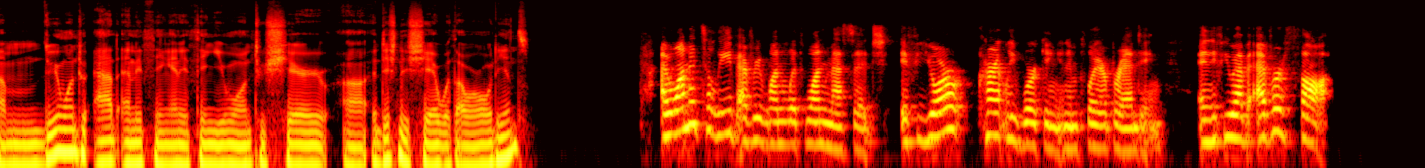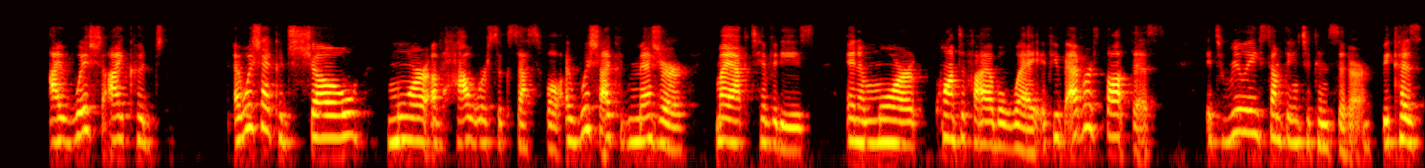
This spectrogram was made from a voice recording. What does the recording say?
Um, do you want to add anything, anything you want to share, uh, additionally share with our audience? I wanted to leave everyone with one message. If you're currently working in employer branding, and if you have ever thought, I wish I could, I wish I could show more of how we're successful. I wish I could measure my activities in a more quantifiable way. If you've ever thought this, it's really something to consider because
